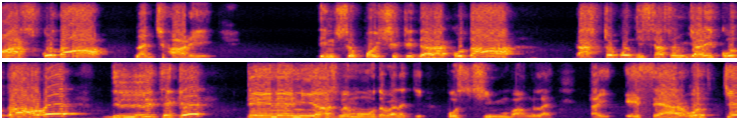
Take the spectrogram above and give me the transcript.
বাঁশ কোথা না ঝাড়ে? তিনশো পঁয়ষট্টি দ্বারা কোথা? রাষ্ট্রপতি শাসন জারি কোথা হবে? দিল্লি থেকে টেনে নিয়ে আসবে মমতা ব্যানার্জি পশ্চিম বাংলায় তাই এসআর হচ্ছে,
